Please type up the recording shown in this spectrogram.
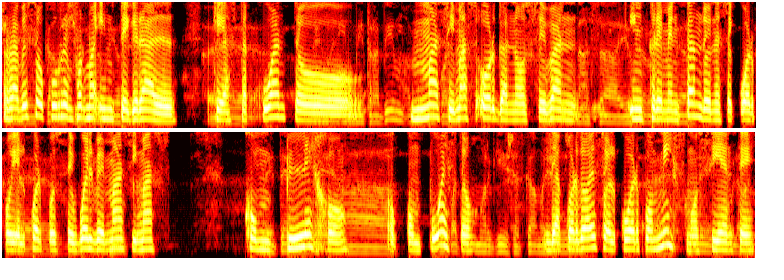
Rab, eso ocurre en forma integral, que hasta cuánto más y más órganos se van incrementando en ese cuerpo y el cuerpo se vuelve más y más complejo o compuesto. De acuerdo a eso, el cuerpo mismo siente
